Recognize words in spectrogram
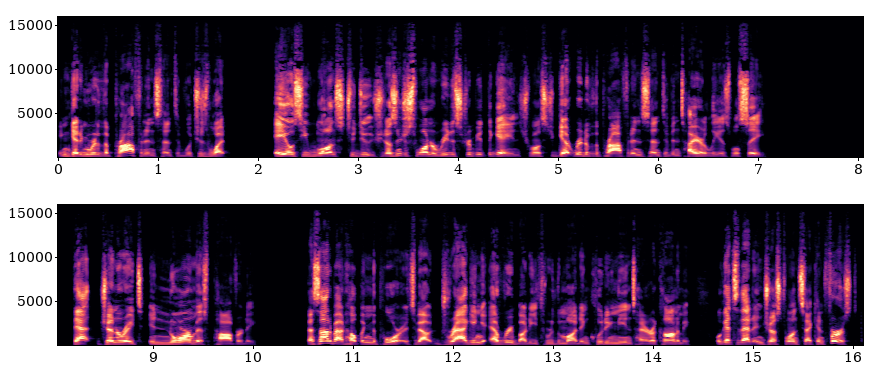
and getting rid of the profit incentive, which is what AOC wants to do. She doesn't just want to redistribute the gains, she wants to get rid of the profit incentive entirely, as we'll see. That generates enormous poverty. That's not about helping the poor. It's about dragging everybody through the mud, including the entire economy. We'll get to that in just one second. First,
